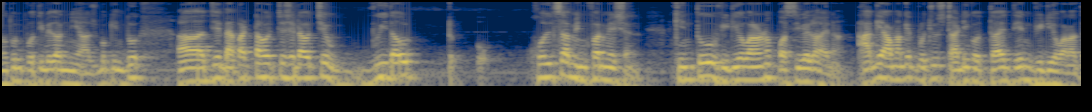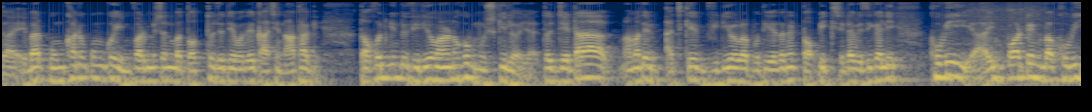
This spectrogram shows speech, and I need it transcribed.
নতুন প্রতিবেদন নিয়ে আসব। কিন্তু যে ব্যাপারটা হচ্ছে সেটা হচ্ছে উইদাউট হোলসাম ইনফরমেশন কিন্তু ভিডিও বানানো পসিবল হয় না। আগে আমাকে প্রচুর স্টাডি করতে হয় দেন ভিডিও বানাতে হয়। এবার পুঙ্খানুপুঙ্খ ইনফরমেশন বা তথ্য যদি আমাদের কাছে না থাকে, তখন কিন্তু ভিডিও বানানো খুব মুশকিল হয়ে যায়। তো যেটা আমাদের আজকে ভিডিও বা প্রতিবেদনের টপিক সেটা বেসিক্যালি খুবই ইম্পর্টেন্ট বা খুবই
